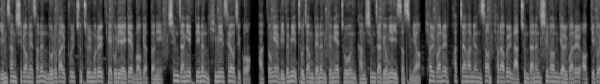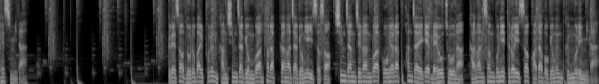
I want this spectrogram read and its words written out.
임상실험에서는 노르발풀 추출물을 개구리에게 먹였더니 심장이 뛰는 힘이 세워지고 박동의 리듬이 조정되는 등의 좋은 강심작용이 있었으며 혈관을 확장하면서 혈압을 낮춘다는 실험 결과를 얻기도 했습니다. 그래서 노르발풀은 강심작용과 혈압 강화작용이 있어서 심장질환과 고혈압 환자에게 매우 좋으나 강한 성분이 들어있어 과다 복용은 금물입니다.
